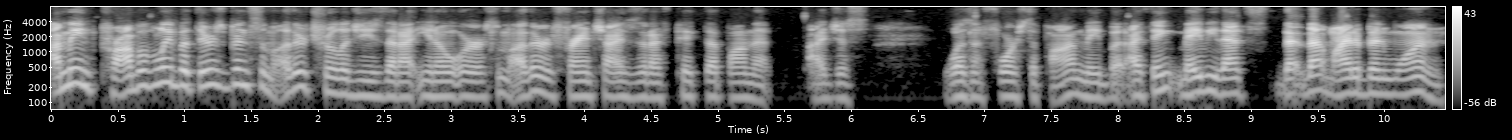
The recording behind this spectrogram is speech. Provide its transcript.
I mean, probably, but there's been some other trilogies that I, you know, or some other franchises that I've picked up on that I just wasn't forced upon me. But I think maybe that's that that might have been one.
